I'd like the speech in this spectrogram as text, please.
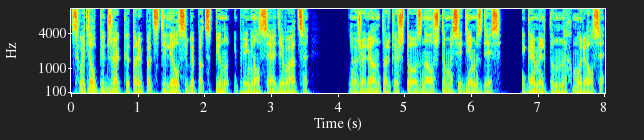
схватил пиджак, который подстелил себе под спину и принялся одеваться. «Неужели он только что узнал, что мы сидим здесь?» И Гамильтон нахмурился.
